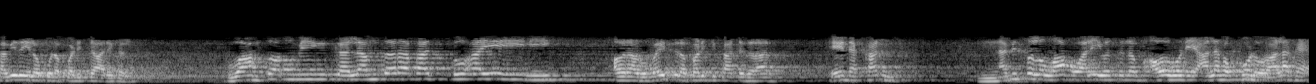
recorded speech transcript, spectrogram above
கவிதையில கூட படித்தார்கள். அவர் அவர் வயசுல படிச்சு காட்டுகிறார். ஏன கண் நபிசல்லாஹு அலைவசலம் அவர்களுடைய அழக போல் ஒரு அழக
